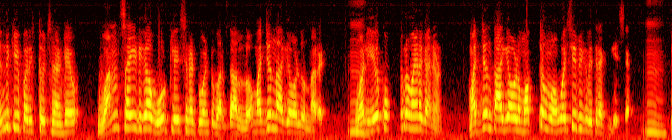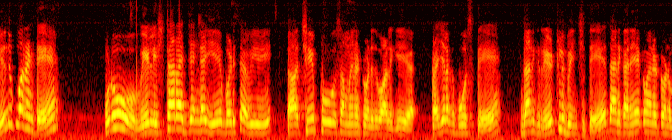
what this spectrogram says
ఎందుకు ఈ పరిస్థితి వచ్చిందంటే వన్ సైడ్గా ఓట్లు వేసినటువంటి వర్గాల్లో మద్యం తాగేవాళ్ళు ఉన్నారండి. వాళ్ళు ఏ కుటుంబమైనా కానివ్వండి మద్యం తాగేవాళ్ళు మొత్తం వైసీపీకి వ్యతిరేకంగా చేశారు. ఎందుకు అనంటే ఇప్పుడు వీళ్ళు ఇష్టారాజ్యంగా ఏ పడితే అవి చీపు సంబంధించినటువంటిది వాళ్ళకి ప్రజలకు పోస్తే దానికి రేట్లు పెంచితే దానికి అనేకమైనటువంటి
